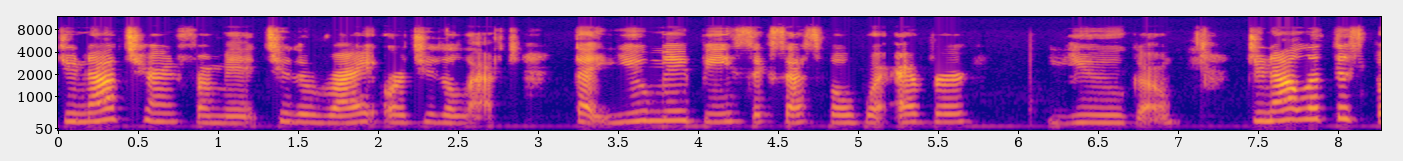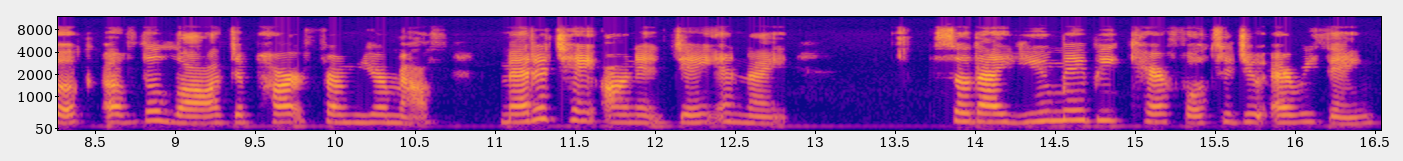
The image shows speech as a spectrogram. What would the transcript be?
Do not turn from it to the right or to the left, that you may be successful wherever you go. Do not let this book of the law depart from your mouth. Meditate on it day and night, so that you may be careful to do everything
